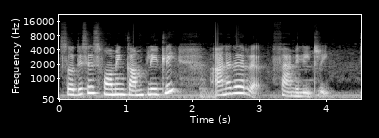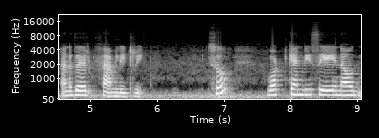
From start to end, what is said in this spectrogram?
So this is forming completely another family tree another family tree. So what can we say now?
